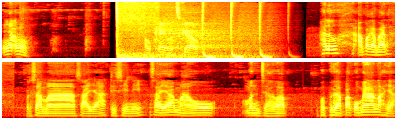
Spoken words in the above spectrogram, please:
Enak tuh. Okay, let's go. Halo, apa kabar? Bersama saya di sini. Saya mau menjawab beberapa komenan lah ya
